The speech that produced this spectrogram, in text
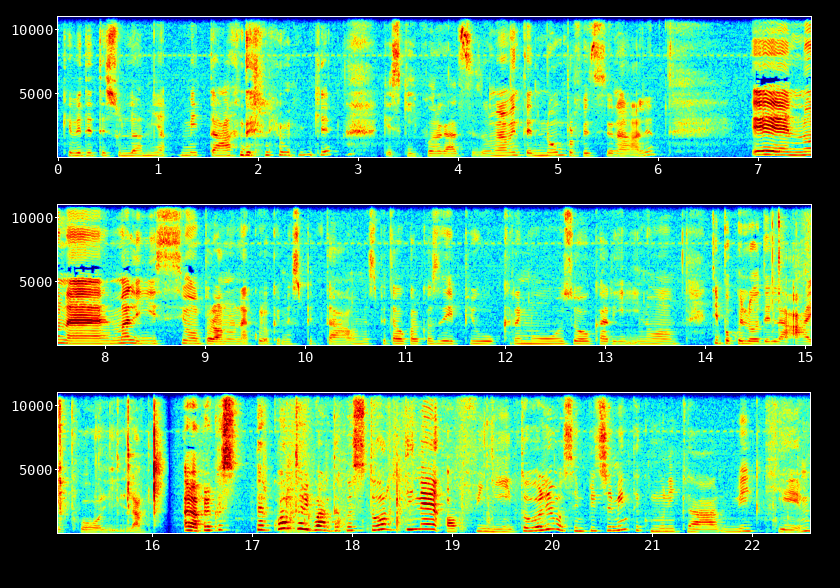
che vedete sulla mia metà delle unghie. Che schifo ragazzi sono veramente non professionale e non è malissimo però non è quello che mi aspettavo. Mi aspettavo qualcosa di più cremoso, carino tipo quello della Aiko Lilla. Allora per, per quanto riguarda quest'ordine ho finito. Volevo semplicemente comunicarvi che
